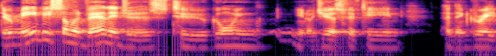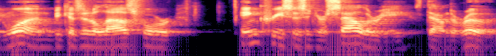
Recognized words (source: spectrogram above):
There may be some advantages to going, you know, GS 15 and then grade one because it allows for increases in your salary down the road.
